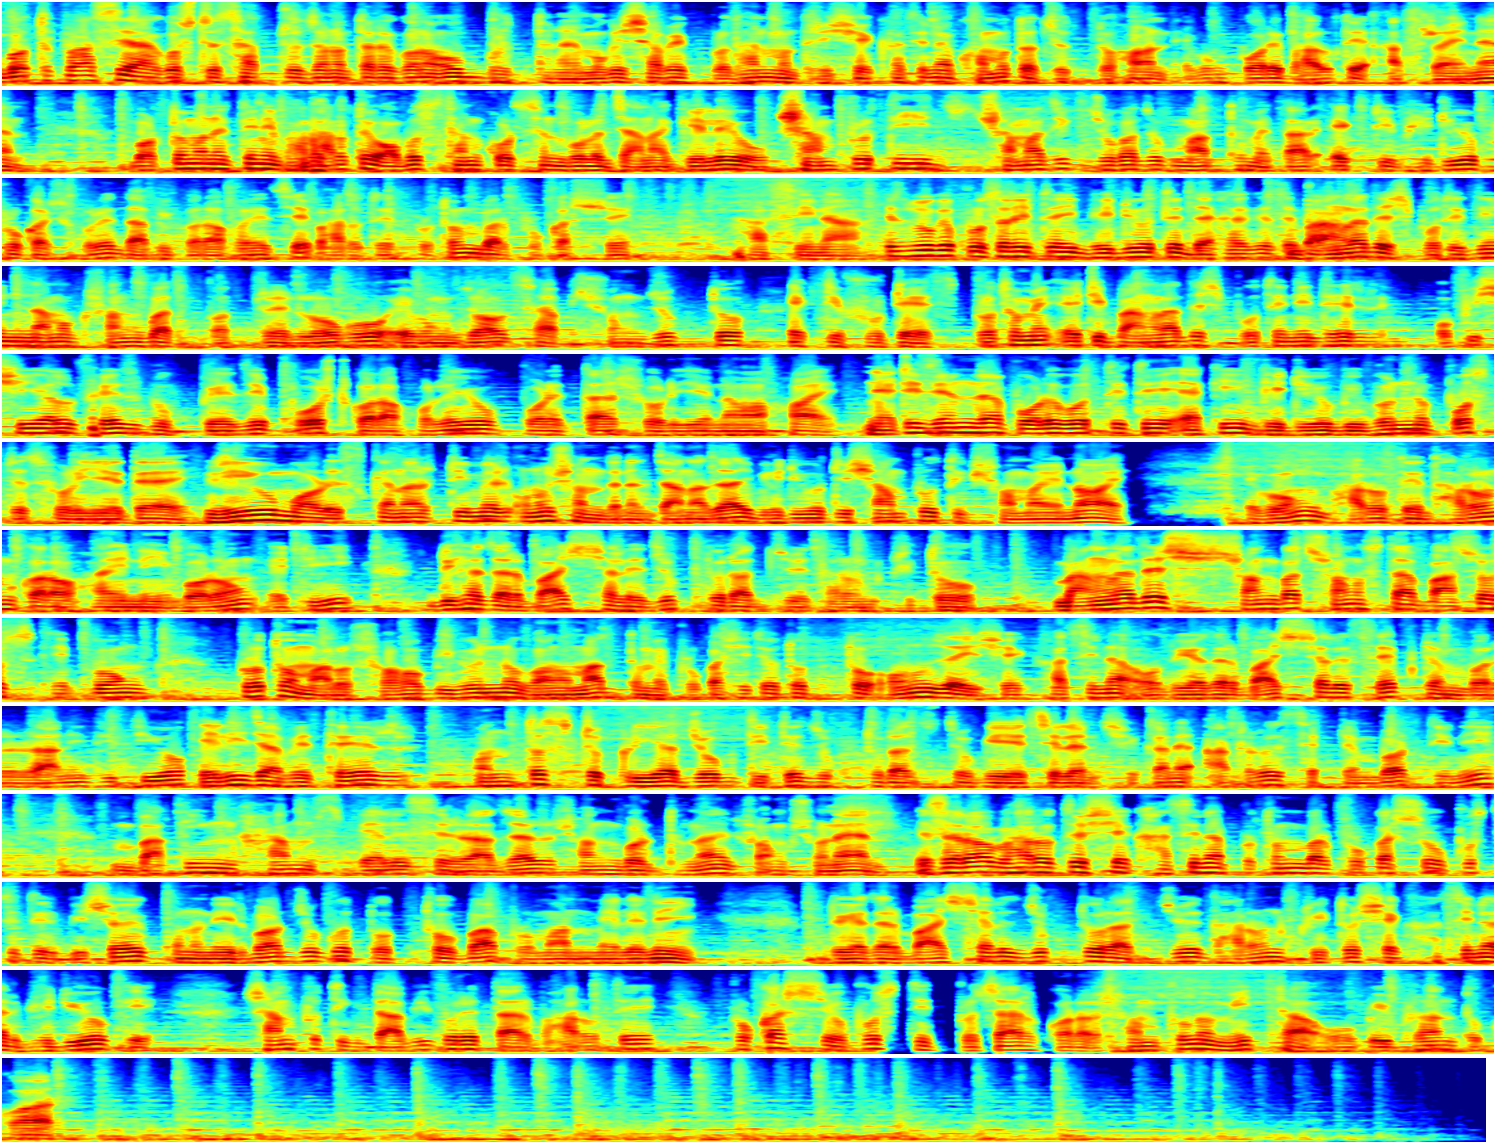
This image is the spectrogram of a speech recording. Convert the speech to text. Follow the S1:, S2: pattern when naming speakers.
S1: গত পাঁচই আগস্টে ছাত্র জনতার গণ অভ্যুত্থানের মুখে সাবেক প্রধানমন্ত্রী শেখ হাসিনা ক্ষমতাচ্যুত হন এবং পরে ভারতে আশ্রয় নেন। বর্তমানে তিনি ভারতে অবস্থান করছেন বলে জানা গেলেও সম্প্রতি সামাজিক যোগাযোগ মাধ্যমে তার একটি ভিডিও প্রকাশ করে দাবি করা হয়েছে, ভারতের প্রথমবার প্রকাশ্যে হাসিনা। ফেসবুকে প্রচারিত এই ভিডিওতে দেখা গেছে, বাংলাদেশ প্রতিদিন নামক সংবাদপত্রের লোগো এবং জলছাপ সংযুক্ত একটি ফুটেজ। প্রথমে এটি বাংলাদেশ প্রতিনিধির অফিসিয়াল ফেসবুক পেজে পোস্ট করা হলেও পরে তা সরিয়ে নেওয়া হয়। নেটিজেনরা পরবর্তীতে একই ভিডিও বিভিন্ন পোস্টে ছড়িয়ে দেয় রিউমর স্ক্যানার টিমের অনুসন্ধানে জানা যায়, ভিডিওটি সাম্প্রতিক সময়ে নয় এবং ভারতে ধারণ করা হয়নি, বরং এটি দুই হাজার বাইশ সালে যুক্তরাজ্যে ধারণকৃত। বাংলাদেশ সংবাদ সংস্থা বাসস এবং প্রথম আলো সহ বিভিন্ন গণমাধ্যমে প্রকাশিত তথ্য অনুযায়ী শেখ হাসিনা ও দুই হাজার বাইশ সালে সেপ্টেম্বরে রানী দ্বিতীয় এলিজাবেথের অন্ত্যেষ্টিক্রিয়া যোগ দিতে যুক্তরাজ্য গিয়েছিলেন। সেখানে আঠারোই সেপ্টেম্বর তিনি বাকিংহামস প্যালেসের রাজার সংবর্ধনায় অংশ নেন। এছাড়াও ভারতে শেখ হাসিনা প্রথমবার প্রকাশ্য উপস্থিতির বিষয়ে কোনো নির্ভরযোগ্য তথ্য বা প্রমাণ মেলেনি। দু হাজার বাইশ সালে যুক্তরাজ্যে ধারণকৃত শেখ হাসিনার ভিডিওকে সাম্প্রতিক দাবি করে তার ভারতে প্রকাশ্যে উপস্থিত প্রচার করা সম্পূর্ণ মিথ্যা ও বিভ্রান্তকর।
